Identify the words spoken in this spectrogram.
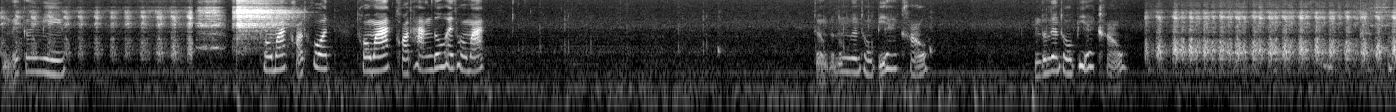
ปุ่มเอ็กก็ไม่มี โทมัสขอโทษ โทมัสขอทางด้วยโทมัสเดี๋ยวจะต้องเลื่อนโทปี้ให้เขาผมต้องเลื่อนโทปี้ให้เขาโอเค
